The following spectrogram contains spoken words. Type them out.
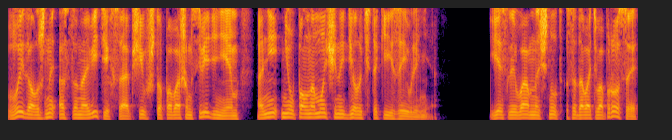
вы должны остановить их, сообщив, что, по вашим сведениям, они не уполномочены делать такие заявления. Если вам начнут задавать вопросы,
